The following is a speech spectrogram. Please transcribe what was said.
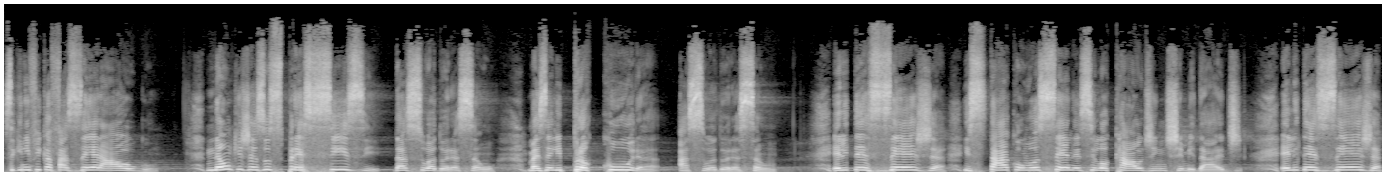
significa fazer algo. Não que Jesus precise da sua adoração, mas ele procura a sua adoração. Ele deseja estar com você nesse local de intimidade. Ele deseja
